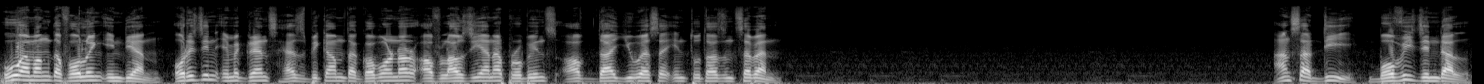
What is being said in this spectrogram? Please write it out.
Who among the following Indian origin immigrants has become the governor of Louisiana province of the USA in 2007? Answer D. Bobby Jindal.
